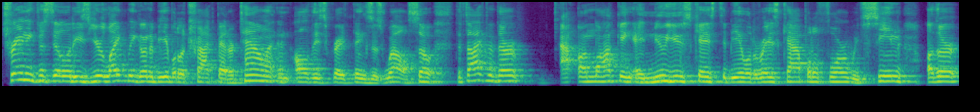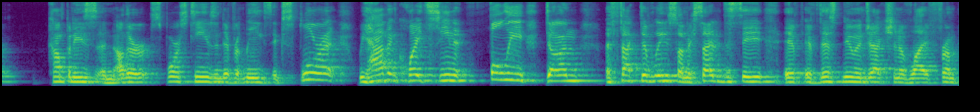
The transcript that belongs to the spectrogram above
training facilities, you're likely going to be able to attract better talent and all these great things as well. So the fact that they're uh, unlocking a new use case to be able to raise capital for, we've seen other companies and other sports teams and different leagues explore it. We haven't quite seen it fully done effectively, so I'm excited to see if, if this new injection of life from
